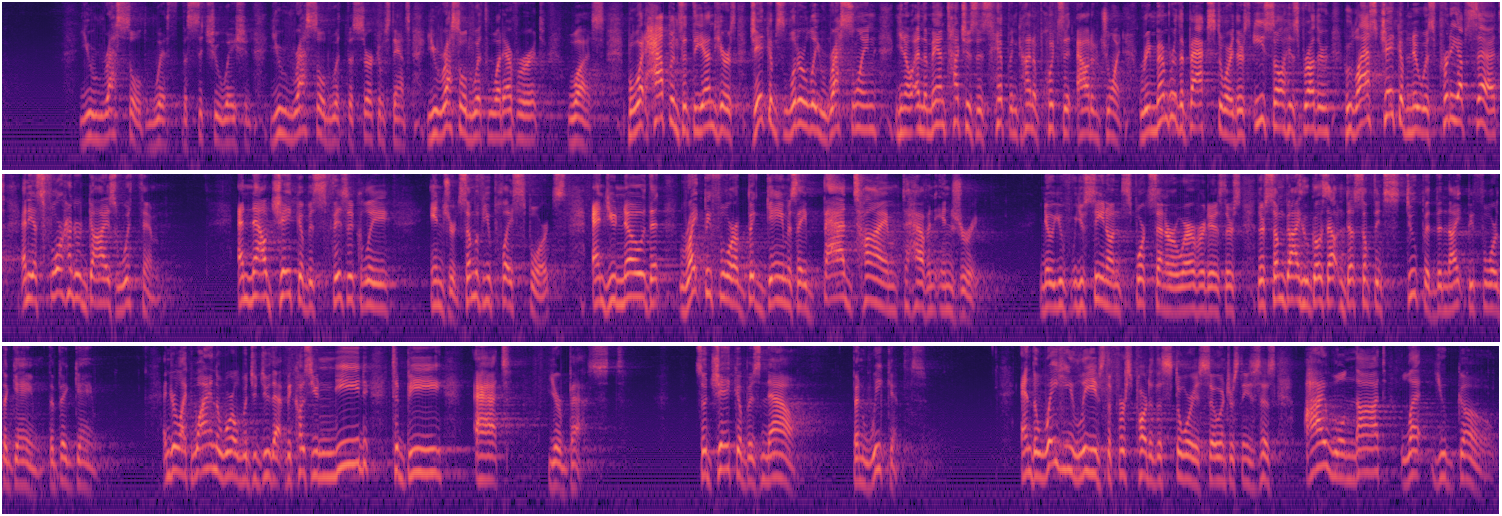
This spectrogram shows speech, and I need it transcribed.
You wrestled with the situation. You wrestled with the circumstance. You wrestled with whatever it was. But what happens at the end here is Jacob's literally wrestling, you know, and the man touches his hip and kind of puts it out of joint. Remember the backstory. There's Esau, his brother, who last Jacob knew was pretty upset, and he has 400 guys with him. And now Jacob is physically injured. Some of you play sports, and you know that right before a big game is a bad time to have an injury. You know, you've, you've seen on Sports Center or wherever it is, there's, there's some guy who goes out and does something stupid the night before the game, the big game. And you're like, why in the world would you do that? Because you need to be at your best. So Jacob has now been weakened. And the way he leaves the first part of the story is so interesting. He says, I will not let you go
